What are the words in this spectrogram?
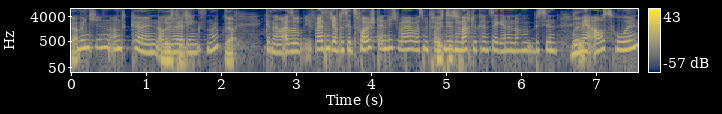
Ja. München und Köln auch Richtig. neuerdings. Ne? Ja. Genau, also ich weiß nicht, ob das jetzt vollständig war, was mit Vergnügen Richtig. macht. Du kannst ja gerne noch ein bisschen Nee. mehr ausholen.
